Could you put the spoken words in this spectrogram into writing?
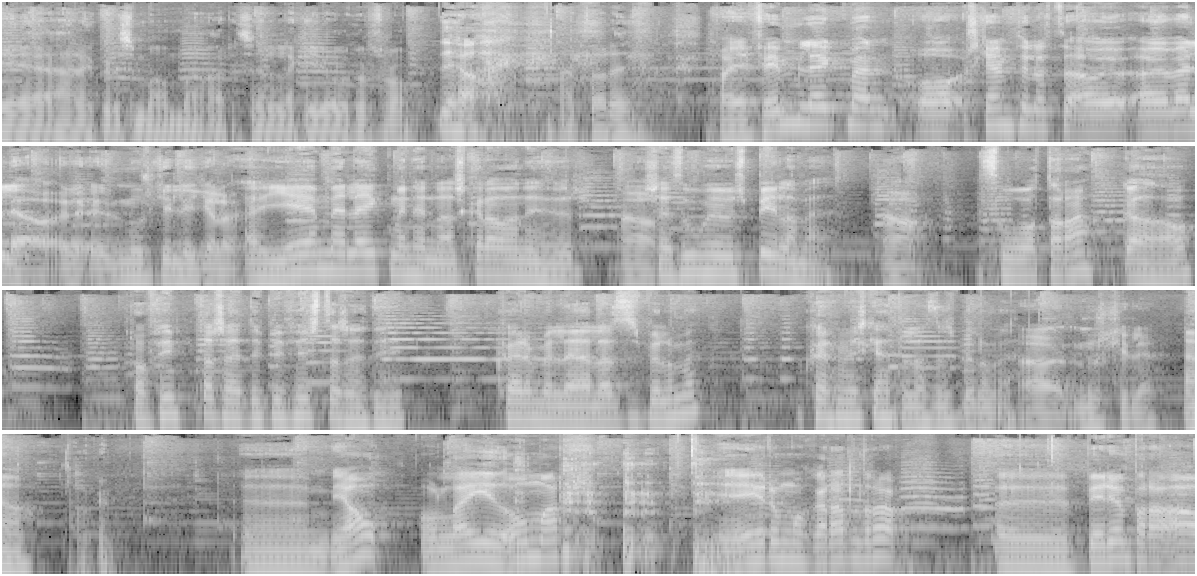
ég, það er einhverju sem að maður fara sennilega ekki jólakort frá. Var þið. Fæ ég 5 leikmenn og skemmtilegt að, að velja þá? Nú skil ég ekki alveg. Ég er með leikminn hérna skráða niður Já. sem þú hefur spilað með Já, þú átt að ranka þá frá 5. seti upp í 1. seti hverjum er leðalegast að spila með og hverjum er skemmtilegast að spila með? Já, nú skil ég. Já, Ok. Um, já og lægið Ómar í eirum okkar allra. Uh, byrjum bara á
